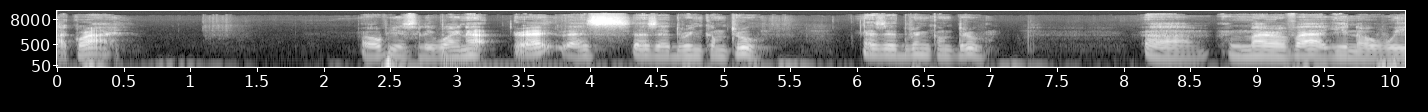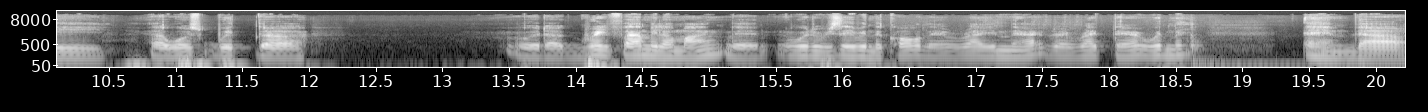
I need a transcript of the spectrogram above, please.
I cried. Obviously, why not? Right? That's that's a dream come true. That's a dream come true. Uh, matter of fact, you know, we I was with uh, with a great family of mine that were receiving the call. They're right in there. They're right there with me, and uh,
